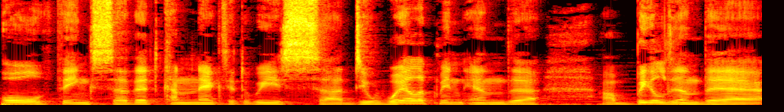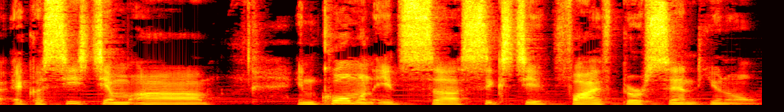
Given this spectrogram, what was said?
all things uh, that connected with developing and building the ecosystem in common it's uh, 65% you know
